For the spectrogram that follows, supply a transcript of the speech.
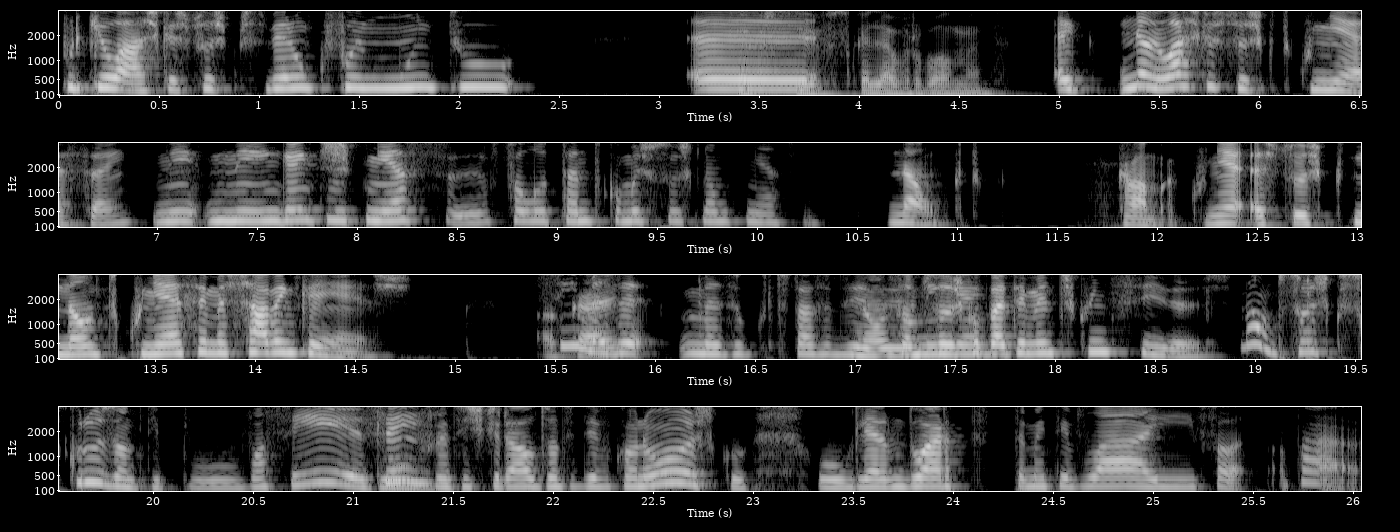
Porque eu acho que as pessoas perceberam que foi muito. eh, Agressivo, se calhar verbalmente. a- não, eu acho que as pessoas que te conhecem Ni- Ninguém que me conhece falou tanto como as pessoas que não me conhecem. Não, que te- calma, conhe- as pessoas que não te conhecem, mas sabem quem és. Sim, Ok. mas, é- mas o que tu estás a dizer. não são pessoas ninguém- completamente desconhecidas. Não, pessoas que se cruzam, tipo vocês, Sim. o Francisco Geraldo ontem esteve connosco, o Guilherme Duarte também esteve lá e fala, opá,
